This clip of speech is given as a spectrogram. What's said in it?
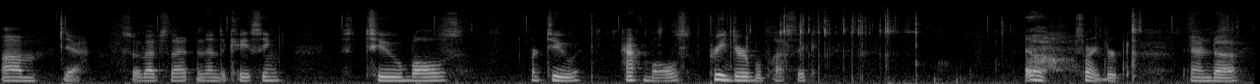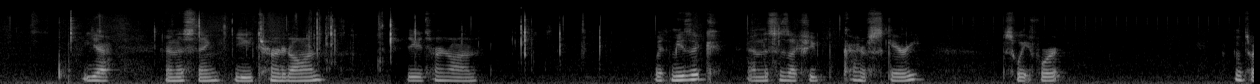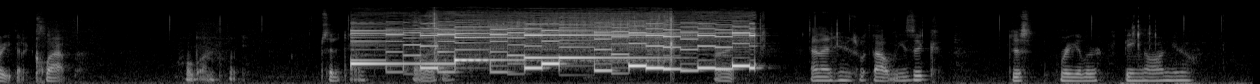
Um, yeah, so that's that, and then the casing is two balls, or two half balls, pretty durable plastic. Oh, sorry, burped. And, uh, yeah, and this thing, you turn it on, you turn it on with music, and this is actually kind of scary. Just wait for it. That's why you gotta clap. Hold on, let me set it down. Alright. And then here's without music. Just regular being on, you know.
